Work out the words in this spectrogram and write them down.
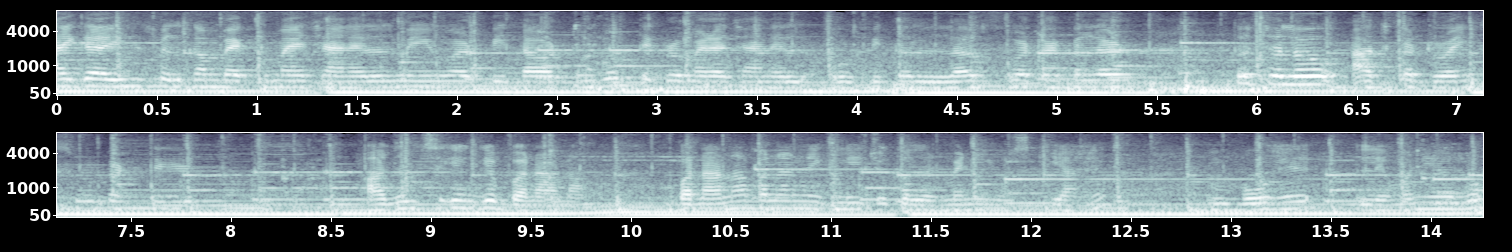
Hi guys welcome back to my channel मैं हूँ अर्पिता और तुम लोग देख रहे हो मेरा channel Arpita loves water colour तो चलो, आज का ड्राइंग शुरू करते हैं। आज हम सीखेंगे बनाना बनाना बनाने के लिए जो कलर मैंने यूज़ किया है, वो है लेमन येलो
